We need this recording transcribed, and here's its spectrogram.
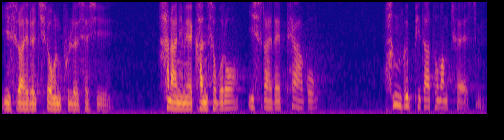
이스라엘을 치러 온 블레셋이 하나님의 간섭으로 이스라엘에 패하고 황급히 다 도망쳐야 했습니다.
